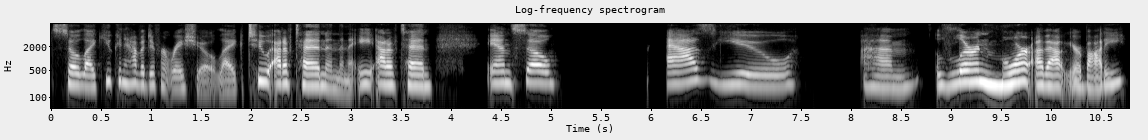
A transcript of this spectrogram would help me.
so like you can have a different ratio like two out of 10 and then eight out of 10 and so as you um, learn more about your body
